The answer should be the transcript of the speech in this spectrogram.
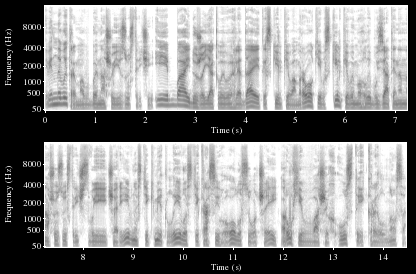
Він не витримав би нашої зустрічі, і байдуже, як ви виглядаєте, скільки вам років, скільки ви могли б узяти на нашу зустріч своєї чарівності, кмітливості, краси голосу, очей, рухів ваших уст і крил носа.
